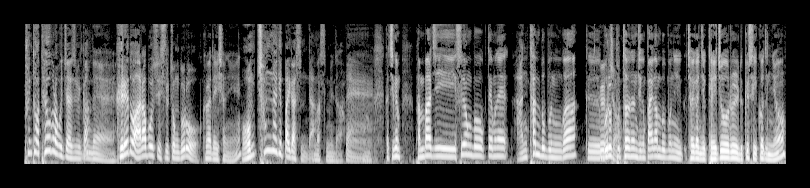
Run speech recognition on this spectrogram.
프린터가 태업을 하고 있지 않습니까? 네. 그래도 알아볼 수 있을 정도로 그라데이션이 엄청나게 빨갛습니다. 맞습니다. 네. 그러니까 지금 반바지 수영복 때문에 안 탄 부분과 그 그렇죠. 무릎부터는 지금 빨간 부분이 저희가 이제 대조를 느낄 수 있거든요.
